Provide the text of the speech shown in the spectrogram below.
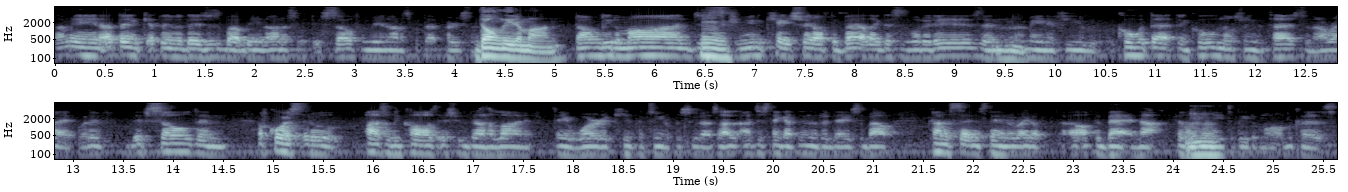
I mean, I think at the end of the day, it's just about being honest with yourself and being honest with that person. Don't lead them on. don't lead them on. Just Mm. communicate straight off the bat, like this is what it is. And Mhm. I mean, if you cool with that, then cool, no strings attached, and all right. But if if so, then of course it'll possibly cause issues down the line if they were to keep, continue to pursue that. So I, I just think at the end of the day, it's about kind of setting the standard right up off the bat and not feeling Mhm. the need to lead them on because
